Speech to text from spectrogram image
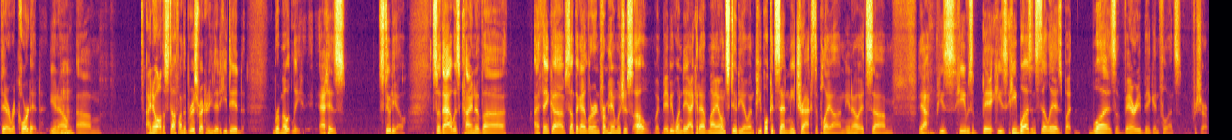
they're recorded. You know, um, I know all the stuff on the Bruce record he did. He did remotely at his studio, so that was kind of. Uh, I think uh, something I learned from him, which is, oh, like maybe one day I could have my own studio and people could send me tracks to play on. You know, it's, um, yeah, he's he was a big, he's he was and still is, but was a very big influence for sure.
